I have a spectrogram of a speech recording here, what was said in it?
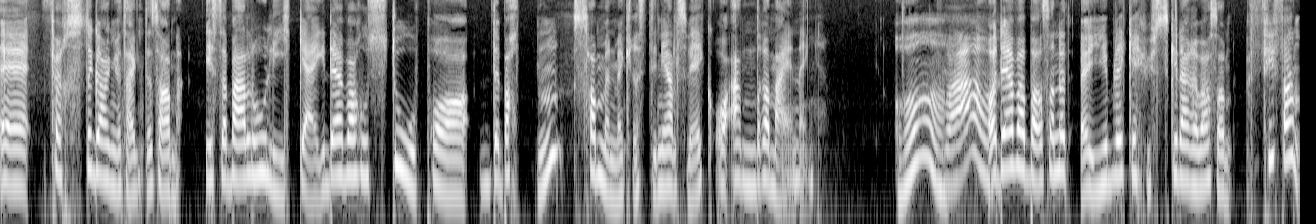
eh, første gang jeg tenkte sånn Isabel, hun liker jeg. Det var hun sto på Debatten sammen med Kristin Gjelsvik og endra mening. Oh. Wow. Og det var bare sånn et øyeblikk jeg husker der jeg var sånn Fy faen.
